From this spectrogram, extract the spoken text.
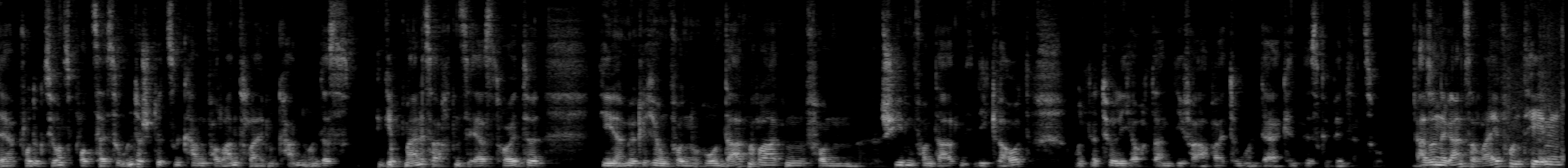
der Produktionsprozesse unterstützen kann, vorantreiben kann. Und das gibt meines Erachtens erst heute die Ermöglichung von hohen Datenraten, von Schieben von Daten in die Cloud und natürlich auch dann die Verarbeitung und der Erkenntnisgewinn dazu. Also eine ganze Reihe von Themen,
